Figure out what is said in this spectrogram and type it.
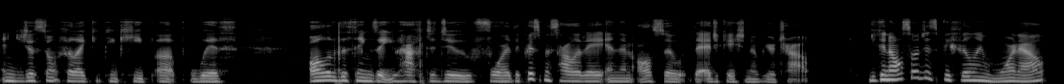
and you just don't feel like you can keep up with all of the things that you have to do for the Christmas holiday and then also the education of your child. You can also just be feeling worn out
